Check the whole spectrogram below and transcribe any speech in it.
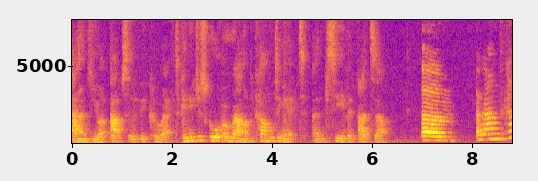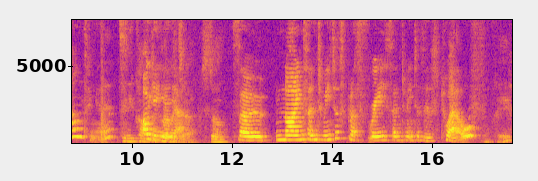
And you're absolutely correct. Can you just go around counting it and see if it adds up? Um, around counting it. Can you count Oh, the yeah, yeah, perimeter? yeah. So, So 9 centimeters plus 3 centimeters is 12. okay,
